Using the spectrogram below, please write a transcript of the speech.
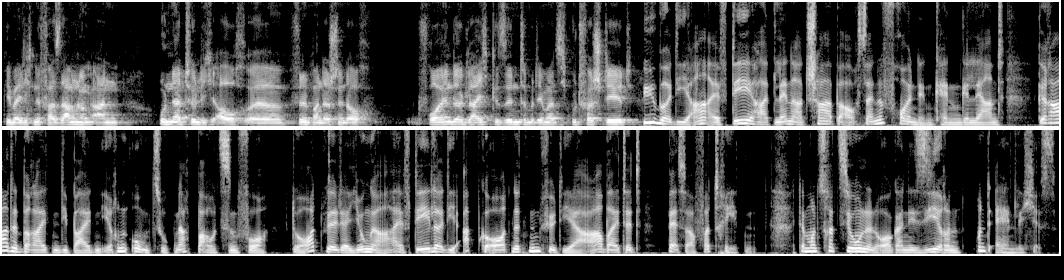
wie melde ich eine Versammlung an und natürlich auch äh, findet man da schnell auch Freunde, Gleichgesinnte, mit denen man sich gut versteht. Über die AfD hat Lennart Schape auch seine Freundin kennengelernt. Gerade bereiten die beiden ihren Umzug nach Bautzen vor. Dort will der junge AfDler die Abgeordneten, für die er arbeitet, besser vertreten. Demonstrationen organisieren und ähnliches.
